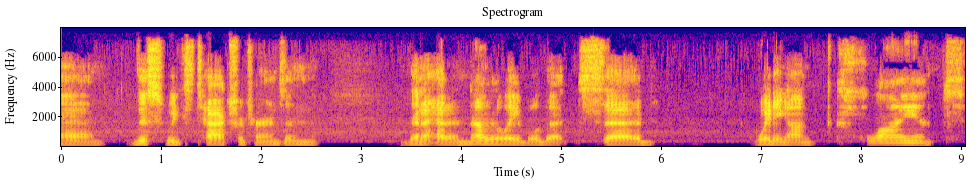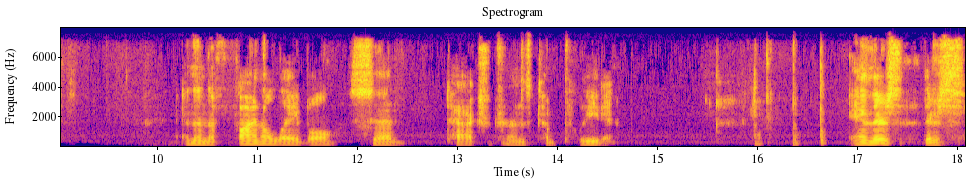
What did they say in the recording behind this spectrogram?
um, this week's tax returns, and then I had another label that said waiting on client, and then the final label said tax returns completed. And there's there's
